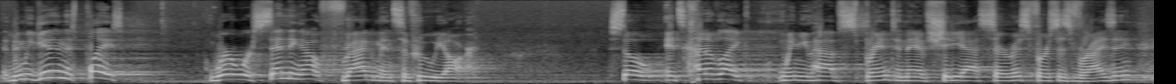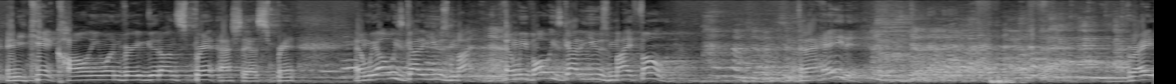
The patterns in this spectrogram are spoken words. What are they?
then we get in this place where we're sending out fragments of who we are. So it's kind of like when you have Sprint and they have shitty ass service versus Verizon, and you can't call anyone very good on Sprint. Ashley has Sprint. And we always got to use my, and we've always got to use my phone. And I hate it. right?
